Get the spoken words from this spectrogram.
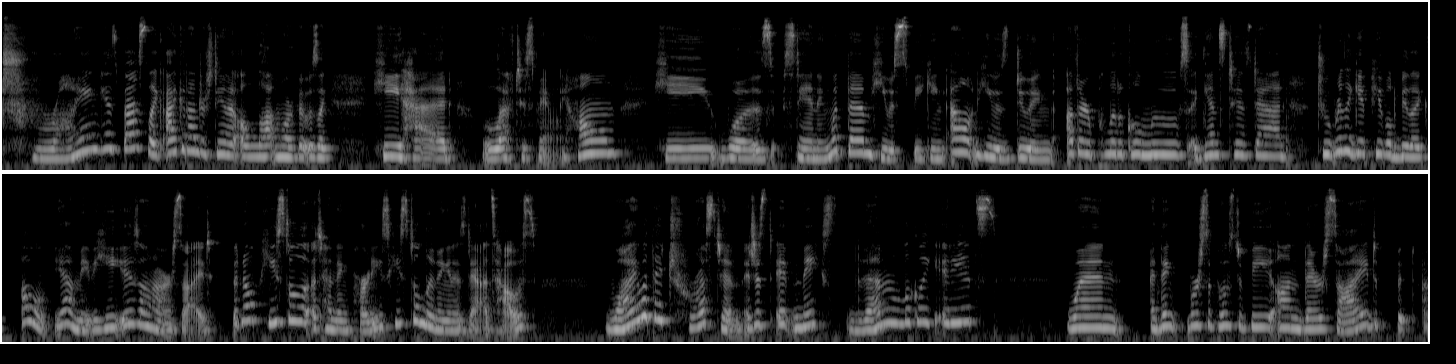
trying his best. Like, I could understand it a lot more if it was like he had left his family home, he was standing with them, he was speaking out, he was doing other political moves against his dad to really get people to be like, oh, yeah, maybe he is on our side. But nope, he's still attending parties, he's still living in his dad's house. Why would they trust him? It just it makes them look like idiots when I think we're supposed to be on their side, but I,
